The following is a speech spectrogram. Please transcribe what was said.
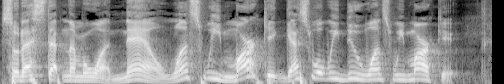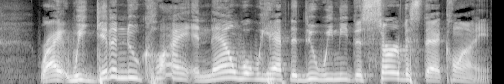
So that's step number one. Now, once we market, guess what we do once we market? Right? We get a new client and now what we have to do, we need to service that client.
